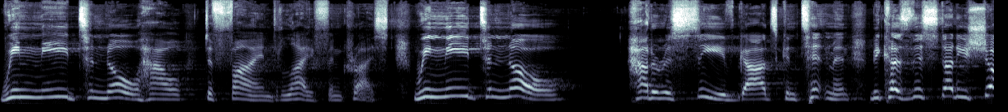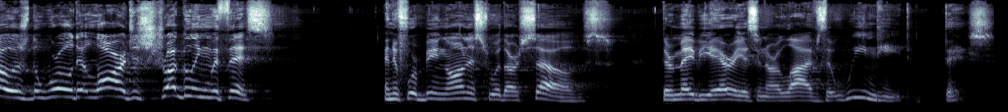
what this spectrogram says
We need to know how to find life in Christ. We need to know how to receive God's contentment because this study shows the world at large is struggling with this. And if we're being honest with ourselves, there may be areas in our lives that we need this.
